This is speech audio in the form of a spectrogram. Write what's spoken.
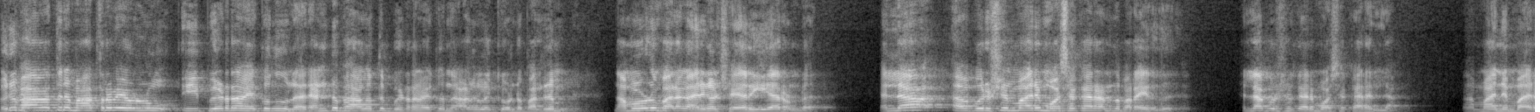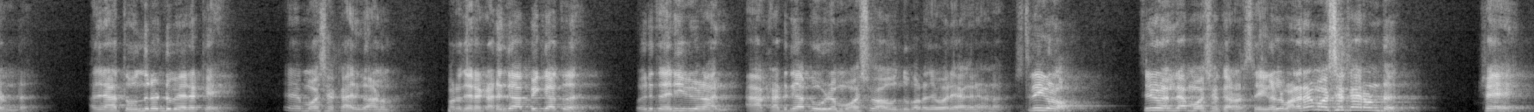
ഒരു ഭാഗത്തിന് മാത്രമേ ഉള്ളൂ ഈ പീഡനം ഏൽക്കുന്നില്ല രണ്ട് ഭാഗത്തും പീഡനം ഏൽക്കുന്ന ആളുകളൊക്കെ ഉണ്ട്. പലരും നമ്മളോടും പല കാര്യങ്ങൾ ഷെയർ ചെയ്യാറുണ്ട്. എല്ലാ പുരുഷന്മാരും മോശക്കാരാണെന്ന് പറയരുത്. എല്ലാ പുരുഷക്കാരും മോശക്കാരല്ല. മാന്യന്മാരുണ്ട്. അതിനകത്ത് ഒന്ന് രണ്ട് പേരൊക്കെ മോശക്കാർ കാണും. പറഞ്ഞ കടുങ്കാപ്പിക്കകത്ത് ഒരു തരി വീണാൽ ആ കടുകാപ്പ് മുഴുവൻ മോശമാകും എന്ന് പറഞ്ഞ പോലെ അങ്ങനെയാണ്. സ്ത്രീകളോ? സ്ത്രീകളെല്ലാം മോശക്കാരാണ്. സ്ത്രീകൾ വളരെ മോശക്കാരുണ്ട്. പക്ഷേ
